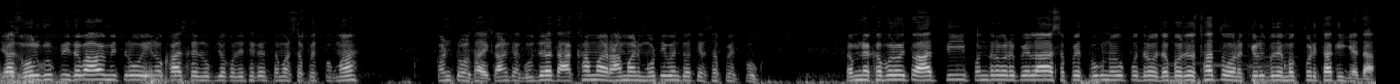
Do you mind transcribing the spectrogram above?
જે આ ઝોલ ગ્રુપની દવા આવે મિત્રો, એનો ખાસ કરીને ઉપયોગ કરો, જેથી કરીને તમારા સફેદ ફૂગમાં કંટ્રોલ થાય. કારણ કે ગુજરાત આખામાં રામાયણ મોટી હોય તો અત્યારે સફેદ ફૂગ તમને ખબર હોય તો આજથી પંદર વર્ષ પહેલાં સફેદ ફૂગનો ઉપદ્રવ જબરજસ્ત થતો અને ખેડૂત બધે મગફળી થાકી ગયા હતા.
